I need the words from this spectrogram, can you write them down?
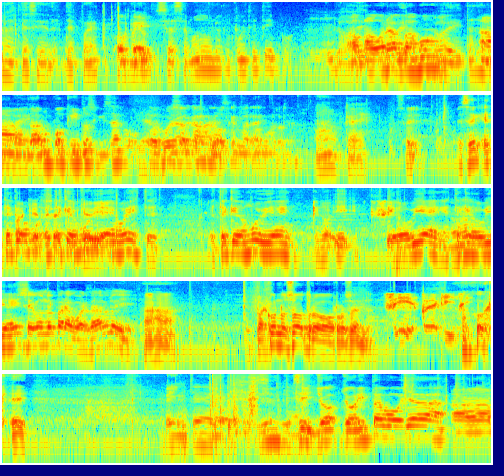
No, es decir, después, Ok. si hacemos doble con este tipo, los A- edi- Ahora los- vamos a una vez. ahondar un poquito, si quizás voy a podemos usar grabar otro bloque para esto. Ah, ok. Sí. Ese- este quedó, que este quedó muy bien, ¿oíste? Este quedó muy bien. y no- y quedó bien, este quedó bien. Un segundo para guardarlo y. Ajá. ¿Estás con nosotros, Rosendo? Sí, estoy aquí. sí. Ok. 20 de. Sí, yo, yo ahorita voy a, a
